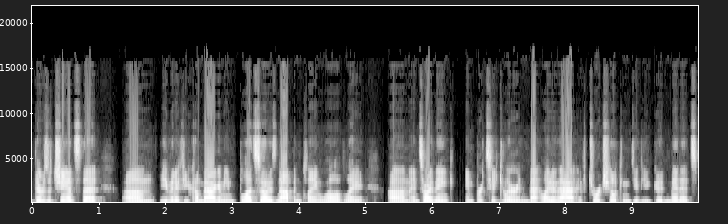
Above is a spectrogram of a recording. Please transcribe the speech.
there's a chance that um, even if you come back, I mean, Bledsoe has not been playing well of late, um, and so I think in particular in that light of that, if George Hill can give you good minutes.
